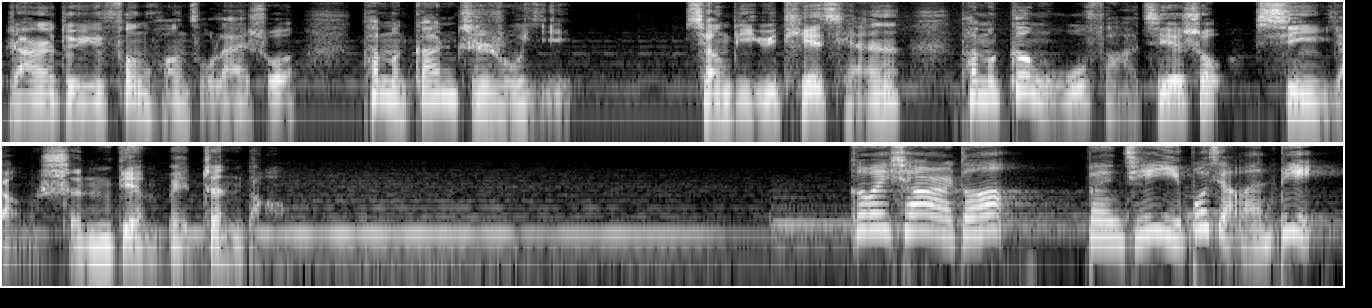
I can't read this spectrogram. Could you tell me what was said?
然而，对于凤凰族来说，他们甘之如饴。相比于贴钱，他们更无法接受信仰神殿被震倒。各位小耳朵，本集已播讲完毕。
